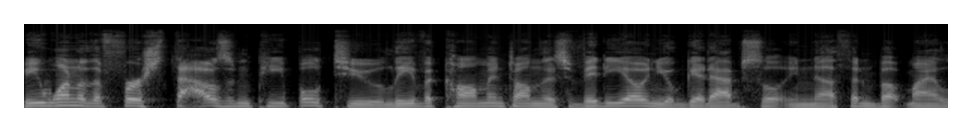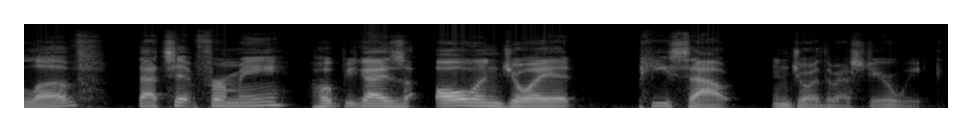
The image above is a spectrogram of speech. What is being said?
Be one of the first thousand people to leave a comment on this video, and you'll get absolutely nothing but my love. That's it for me. Hope you guys all enjoy it. Peace out. Enjoy the rest of your week.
